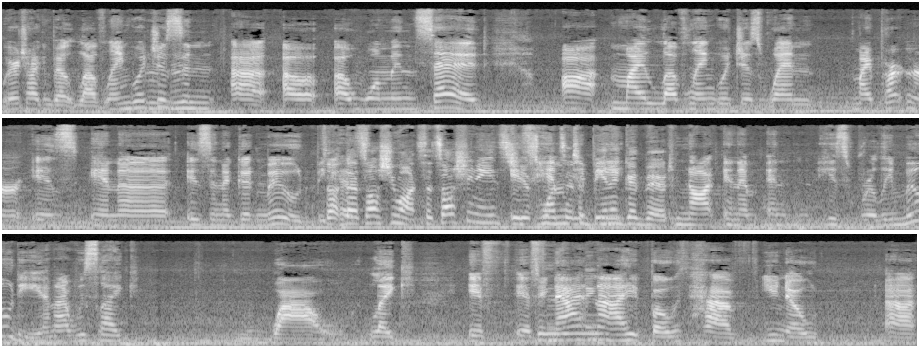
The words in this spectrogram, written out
we were talking about love languages Mm-hmm. and uh, a, a woman said, uh, my love language is when my partner is in a is in a good mood So because that's all she wants. That's all she needs. She is just him to be in a good mood. not in a and he's really moody and i was like wow like if if Ding, nat ding, ding. and i both have you know uh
